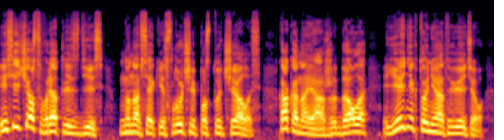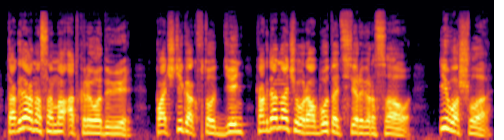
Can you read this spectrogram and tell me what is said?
и сейчас вряд ли здесь, но на всякий случай постучалась. Как она и ожидала, ей никто не ответил. Тогда она сама открыла дверь, почти как в тот день, когда начал работать сервер САО, и вошла.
